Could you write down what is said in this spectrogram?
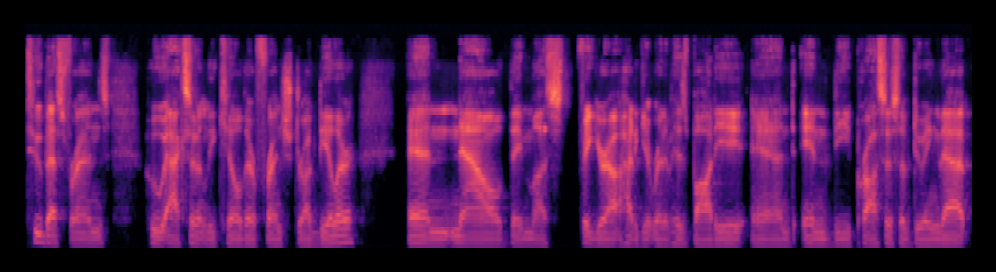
two best friends who accidentally kill their French drug dealer. And now they must figure out how to get rid of his body. And in the process of doing that,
